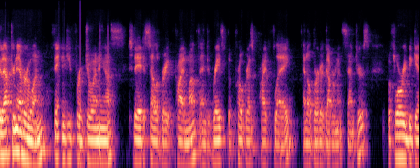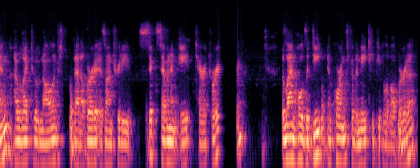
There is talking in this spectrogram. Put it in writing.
Good afternoon, everyone. Thank you for joining us today to celebrate Pride Month and to raise the Progress Pride flag at Alberta Government Centres. Before we begin, I would like to acknowledge that Alberta is on Treaty 6, 7, and 8 territory. The land holds a deep importance for the Métis people of Alberta,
